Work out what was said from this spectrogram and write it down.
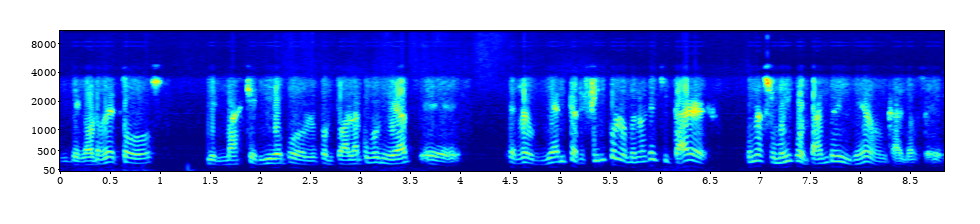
el menor de todos, y el más querido por, por toda la comunidad, eh, reunía el perfil por lo menos de quitar una suma importante de dinero, don Carlos. Eh,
